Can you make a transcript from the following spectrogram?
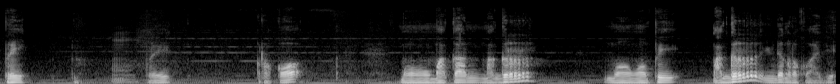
Break, break, rokok, mau makan mager, mau ngopi mager, ya udah ngerokok aja.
